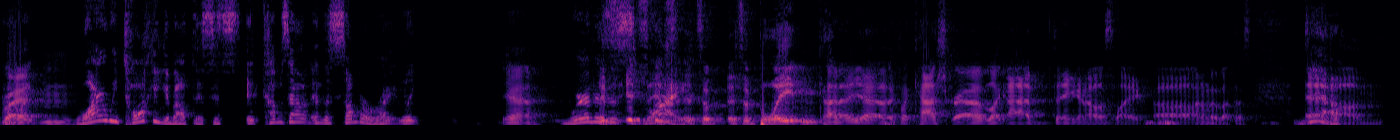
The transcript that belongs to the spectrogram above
right. Like, mm. Why are we talking about this? It's it comes out in the summer, right? Like yeah. Where does it's, this it's, lie? It's, it's a it's a blatant kind of yeah like, like, cash grab like ad thing, and I was like, uh, I don't know about this. Yeah. And, um,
